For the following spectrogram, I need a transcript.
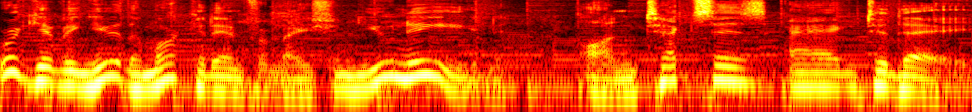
We're giving you the market information you need on Texas Ag Today.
